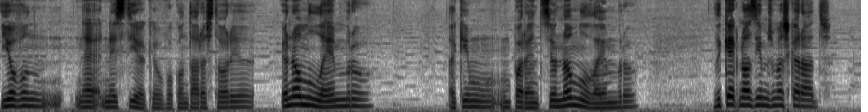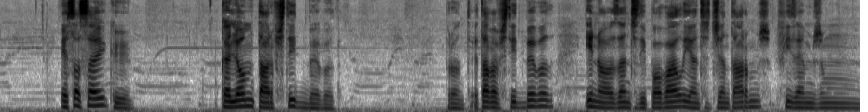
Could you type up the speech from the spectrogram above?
E houve um. Né, nesse dia que eu vou contar a história, eu não me lembro. Aqui um, um parênteses, eu não me lembro de que é que nós íamos mascarados. Eu só sei que calhou-me estar vestido de bêbado. Pronto, eu estava vestido de bêbado e nós, antes de ir para o baile e antes de jantarmos, fizemos um.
